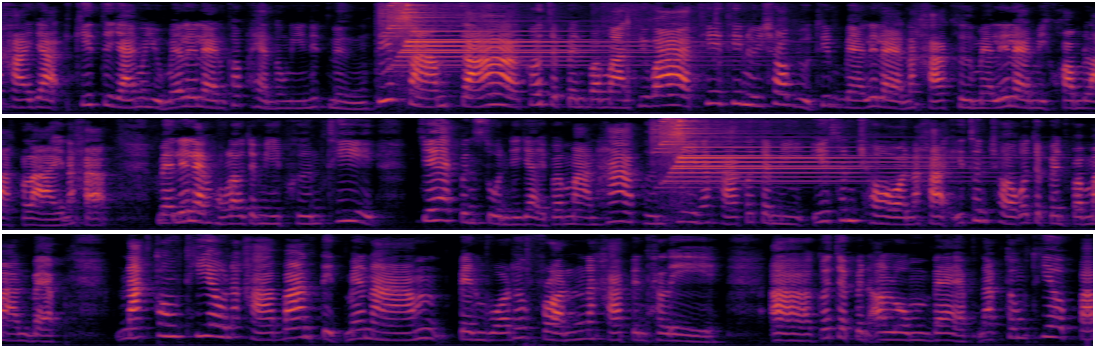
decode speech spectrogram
นะคะอยากคิดจะย้ายมาอยู่แมริแลนด์ก็แพลนตรงนี้นิดนึงที่ 3 จ้าก็จะเป็นประมาณที่ว่าที่ที่นุ้ยชอบอยู่ที่แมริแลนด์นะคะ คือแมริแลนด์มีความหลากหลายนะคะแมริแลนด์ของเราจะมีพื้นที่ แยกเป็นส่วนใหญ่ๆประมาณ 5 พื้นที่นะคะ ก็จะมีอีส t ท r n ชอร์นะคะอีส t ท r n ชอร์ก็จะเป็นประมาณแบบนักท่องเที่ยวนะคะ บ้านติดแม่น้ำเป็น waterfront นต์นะคะ เป็นทะเลอ่าก็จะเป็นอารมณ์แบบนักท่องเที่ยวไป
